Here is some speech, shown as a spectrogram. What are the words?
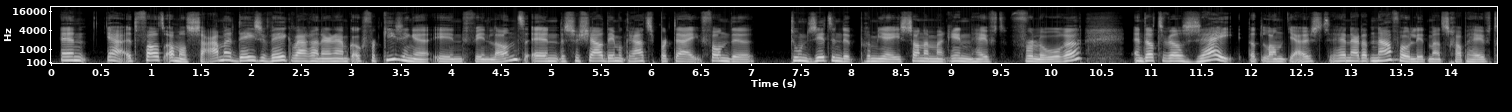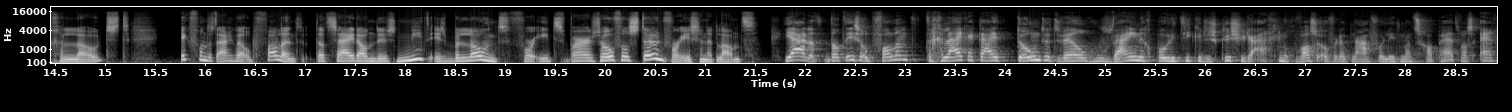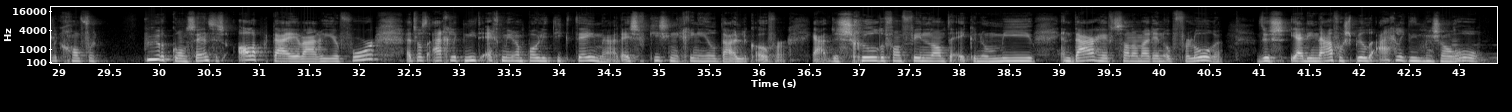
En ja, het valt allemaal samen. Deze week waren er namelijk ook verkiezingen in Finland. En de Sociaal-Democratische Partij van de toen zittende premier Sanna Marin heeft verloren. En dat terwijl zij dat land juist hè, naar dat NAVO-lidmaatschap heeft geloodst. Ik vond het eigenlijk wel opvallend dat zij dan dus niet is beloond voor iets waar zoveel steun voor is in het land. Ja, dat, dat is opvallend. Tegelijkertijd toont het wel hoe weinig politieke discussie er eigenlijk nog was over dat NAVO-lidmaatschap. Het was eigenlijk gewoon voor pure consensus. Alle partijen waren hiervoor. Het was eigenlijk niet echt meer een politiek thema. Deze verkiezingen gingen heel duidelijk over ja, de schulden van Finland, de economie. En daar heeft Sanna Marin op verloren. Dus ja, die NAVO speelde eigenlijk niet meer zo'n rol.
